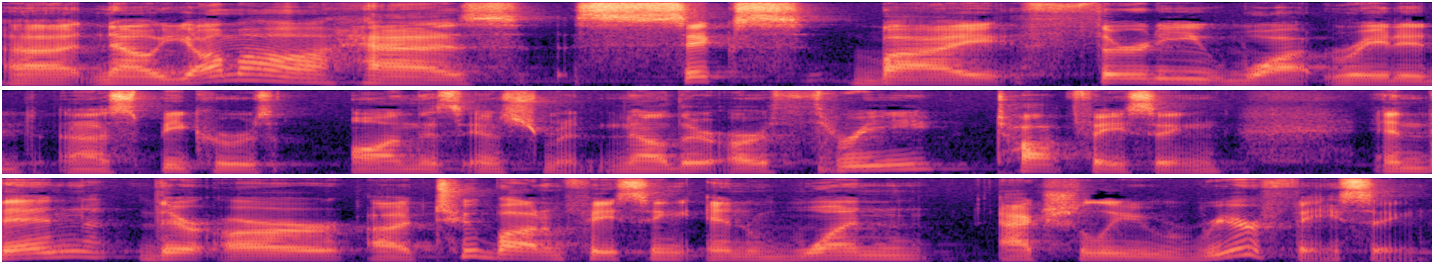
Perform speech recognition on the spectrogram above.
Uh, now Yamaha has 6 by 30 watt rated uh, speakers on this instrument. Now there are three top facing and then there are uh, two bottom facing and one actually rear facing.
